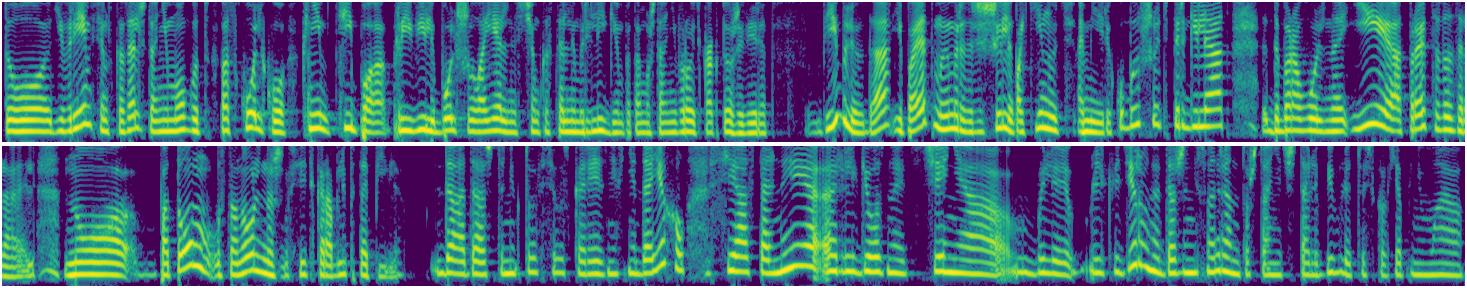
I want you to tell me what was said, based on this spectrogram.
то евреям всем сказали, что они могут, поскольку к ним, типа, проявили большую лояльность, чем к остальным религиям, потому что они вроде как тоже верят в Библию, да, и поэтому им разрешили покинуть Америку, бывшую теперь Гелиад, добровольно, и отправиться в Израиль. Но потом установлено, что все эти корабли потопили. Да, да, что никто всего скорее из них не доехал. Все остальные религиозные течения были ликвидированы, даже несмотря на то, что они читали Библию. То есть, как я понимаю,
